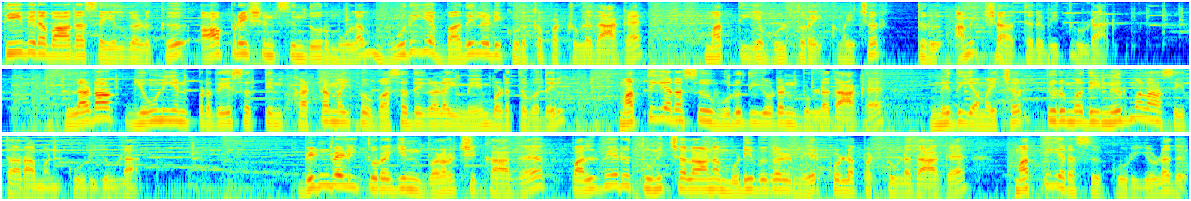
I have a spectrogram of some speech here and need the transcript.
தீவிரவாத செயல்களுக்கு ஆபரேஷன் சிந்தூர் மூலம் உரிய பதிலடி கொடுக்கப்பட்டுள்ளதாக மத்திய உள்துறை அமைச்சர் திரு அமித்ஷா தெரிவித்துள்ளார். லடாக் யூனியன் பிரதேசத்தின் கட்டமைப்பு வசதிகளை மேம்படுத்துவதில் மத்திய அரசு உறுதியுடன் உள்ளதாக நிதியமைச்சர் திருமதி நிர்மலா சீதாராமன் கூறியுள்ளார். விண்வெளித்துறையின் வளர்ச்சிக்காக பல்வேறு துணிச்சலான முடிவுகள் மேற்கொள்ளப்பட்டுள்ளதாக மத்திய அரசு கூறியுள்ளது.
